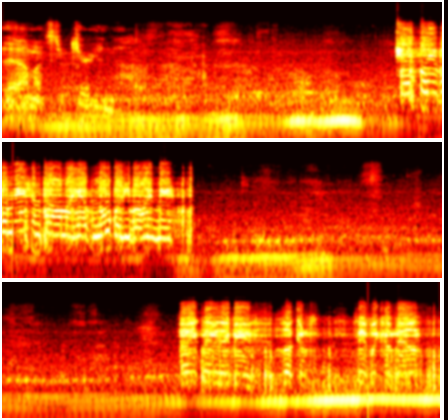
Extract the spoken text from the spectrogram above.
Yeah, I'm gonna start carrying. Just for information, Tom, I have nobody behind me. I think maybe they'd be looking, see if we come down.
